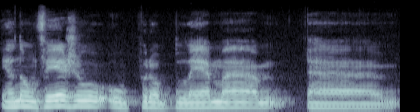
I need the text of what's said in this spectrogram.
eu não vejo o problema uh,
